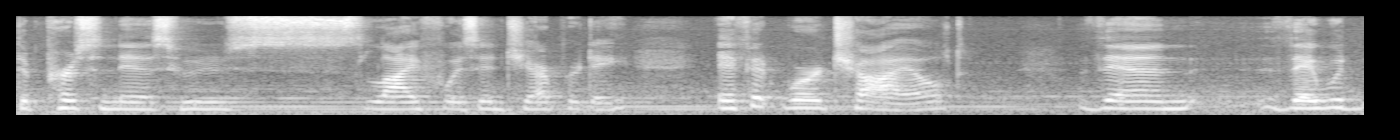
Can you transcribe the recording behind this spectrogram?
the person is whose life was in jeopardy. If it were a child, then they would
